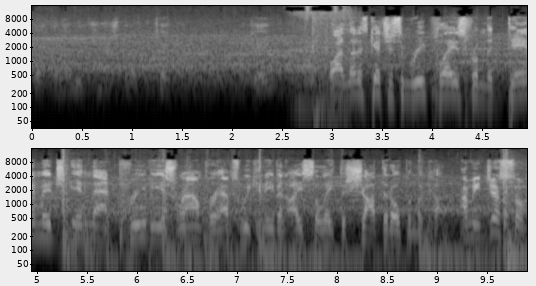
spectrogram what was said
cut that I want you to start to take. Okay. All right, let us get you some replays from the damage in that previous round. Perhaps we can even isolate the shot that opened the cut. I mean, just some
